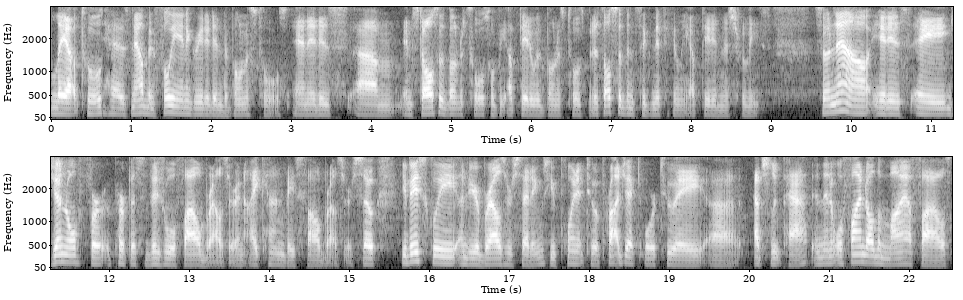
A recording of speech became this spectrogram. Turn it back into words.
layout tool has now been fully integrated into bonus tools and it is um, with bonus tools will be updated with bonus tools but it's also been significantly updated in this release so now it is a general purpose visual file browser, an icon-based file browser. So you basically, under your browser settings, you point it to a project or to a uh, absolute path, and then it will find all the Maya files,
